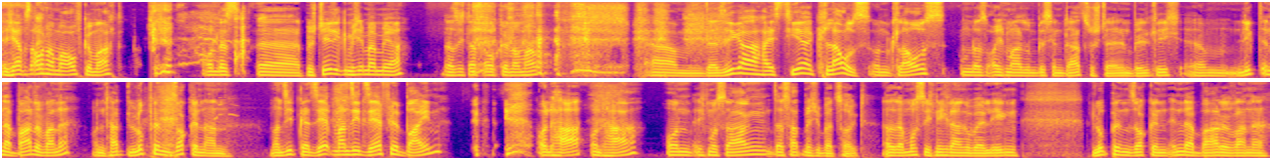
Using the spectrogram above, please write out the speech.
Ich habe es auch nochmal aufgemacht. Und das äh, bestätigt mich immer mehr, dass ich das auch genommen habe. ähm, der Sieger heißt hier Klaus. Und Klaus, um das euch mal so ein bisschen darzustellen, bildlich, ähm, liegt in der Badewanne und hat Luppensocken an. Man sieht, sehr, man sieht sehr viel Bein Und Haar. und Haar. Und ich muss sagen, das hat mich überzeugt. Also da musste ich nicht lange überlegen. Luppensocken in der Badewanne,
